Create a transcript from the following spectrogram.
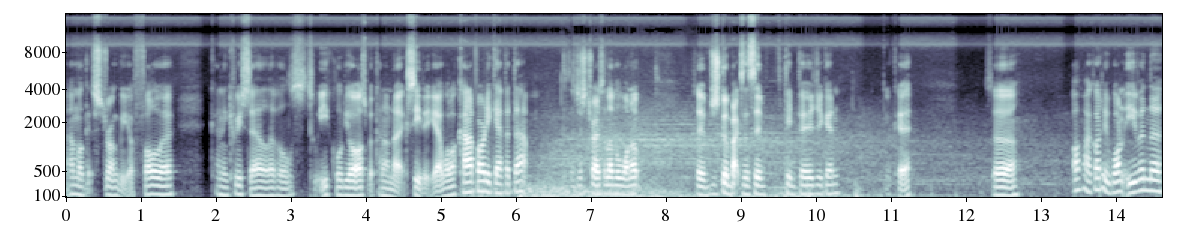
and will get stronger. Your follower can increase their levels to equal yours, but cannot exceed it. Yeah, well, I kind of already gathered that. 'cause I just tried to level one up. So I'm just going back to the same page again. Okay. So, oh my god, he want even the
